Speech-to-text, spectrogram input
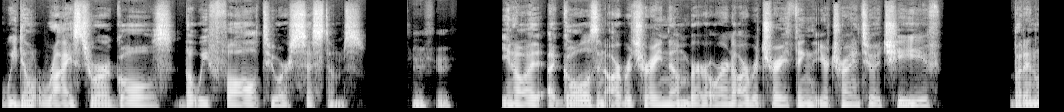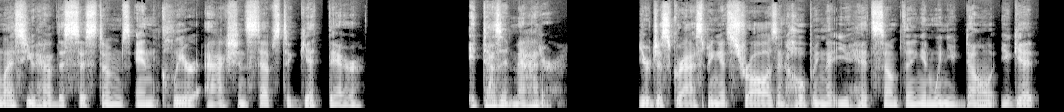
we don't rise to our goals, but we fall to our systems hmm you know, a, a goal is an arbitrary number or an arbitrary thing that you're trying to achieve. But unless you have the systems and clear action steps to get there, it doesn't matter. You're just grasping at straws and hoping that you hit something. And when you don't, you get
